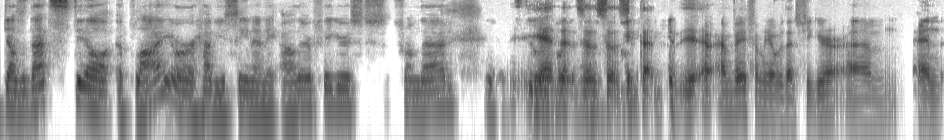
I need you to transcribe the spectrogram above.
Does that still apply, or have you seen any other figures from that? Yeah, that, so, so, so that, yeah, I'm very familiar with that figure, um, and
